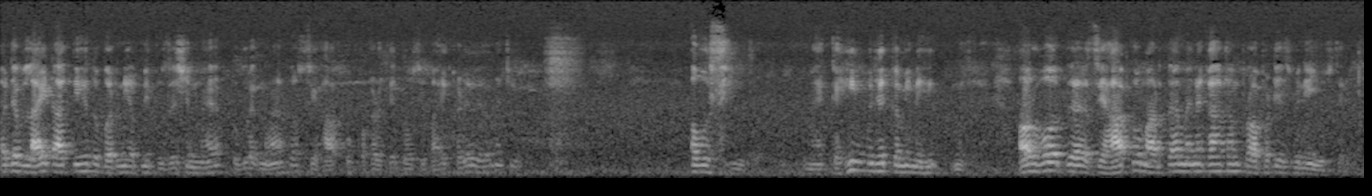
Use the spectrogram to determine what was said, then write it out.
और जब लाइट आती है तो बर्नी अपनी पोजीशन में है तुगलक मना तो सिहाब को पकड़ के दो सिपाही खड़े हुए होना चाहिए। और वो सीन में कहीं मुझे कमी नहीं निकली और वो सिहाब को मारता है मैंने कहा था हम प्रॉपर्टीज़ भी नहीं यूज़ करेंगे।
